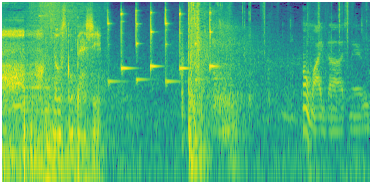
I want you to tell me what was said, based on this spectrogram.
no scope that shit. Oh my gosh, Mary.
